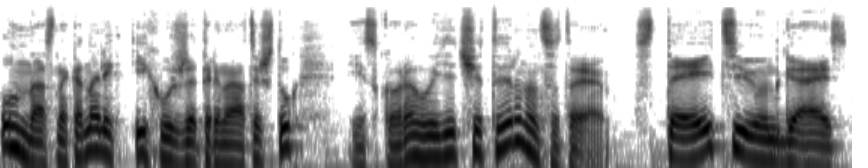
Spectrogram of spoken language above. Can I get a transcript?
у нас на канале, их уже 13 штук, и скоро выйдет 14 -е. Stay tuned, guys!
